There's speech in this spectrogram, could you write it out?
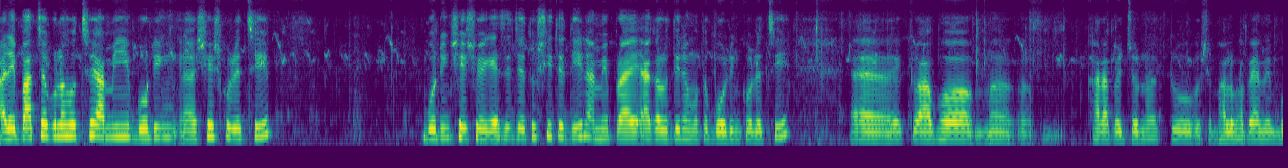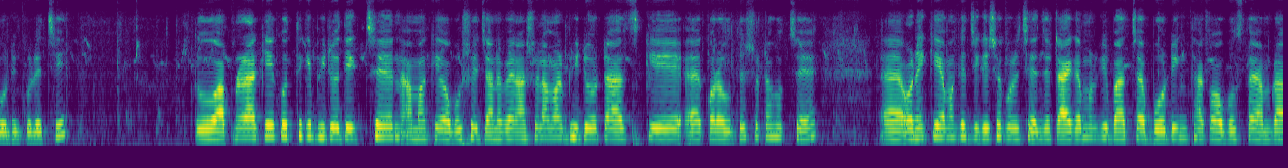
আর এই বাচ্চাগুলো হচ্ছে আমি বোর্ডিং শেষ করেছি। বোর্ডিং শেষ হয়ে গেছে, যেহেতু শীতের দিন, আমি প্রায় এগারো দিনের মতো বোর্ডিং করেছি। একটু আবহাওয়া খারাপের জন্য একটু ভালোভাবে আমি বোর্ডিং করেছি। তো আপনারা কে থেকে ভিডিও দেখছেন, আমাকে অবশ্যই জানাবেন। আসলে আমার ভিডিওটা আজকে করার উদ্দেশ্যটা হচ্ছে অনেকে আমাকে জিজ্ঞাসা করেছেন যে টাইগার মুরগির বাচ্চা বোর্ডিং থাকা অবস্থায় আমরা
